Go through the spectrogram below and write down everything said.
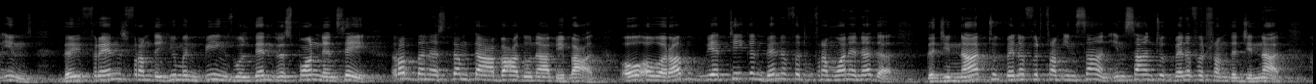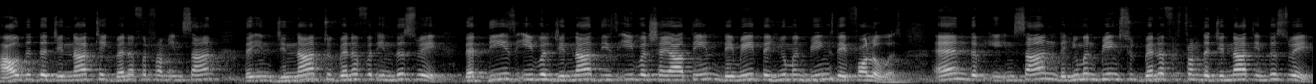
الْإِنسِ The friends from the human beings will then respond and say, رَبَّنَا اسْتَمْتَعَ بَعْضُنَا بِبَعْضٍ O our Rabb, we had taken benefit from one another. The jinnat took benefit from insan. Insan took benefit from the jinnat. How did the jinnat take benefit from insan? The jinnat took benefit in this way, that these evil jinnat, these evil shayateen, they made the human beings their followers. And the insan, the human beings took benefit from the jinnat in this way,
